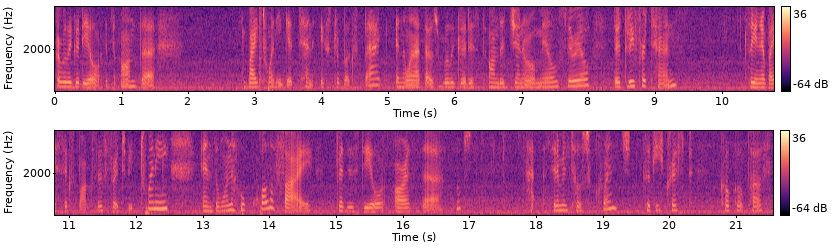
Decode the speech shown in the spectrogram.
a really good deal. It's on the buy 20 get 10 extra bucks back. And the one I thought was really good is on the General Mills cereal. They're 3 for 10. So you need to buy 6 boxes for it to be 20. And the one who qualify for this deal are the oops, Cinnamon Toast Crunch, Cookie Crisp, Cocoa Puffs,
